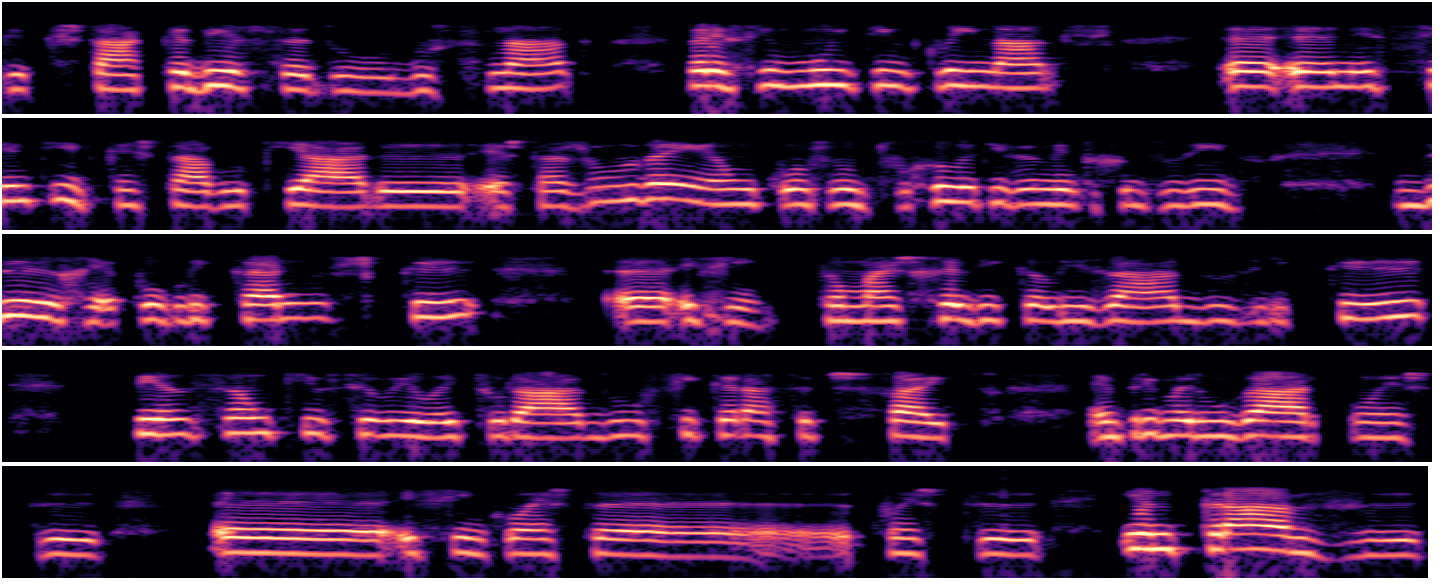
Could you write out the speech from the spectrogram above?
que, que, está à cabeça do, do Senado, parecem muito inclinados nesse sentido. Quem está a bloquear uh, esta ajuda é um conjunto relativamente reduzido de republicanos que, enfim, estão mais radicalizados e que pensam que o seu eleitorado ficará satisfeito, em primeiro lugar, com este enfim, com esta, com este entrave,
